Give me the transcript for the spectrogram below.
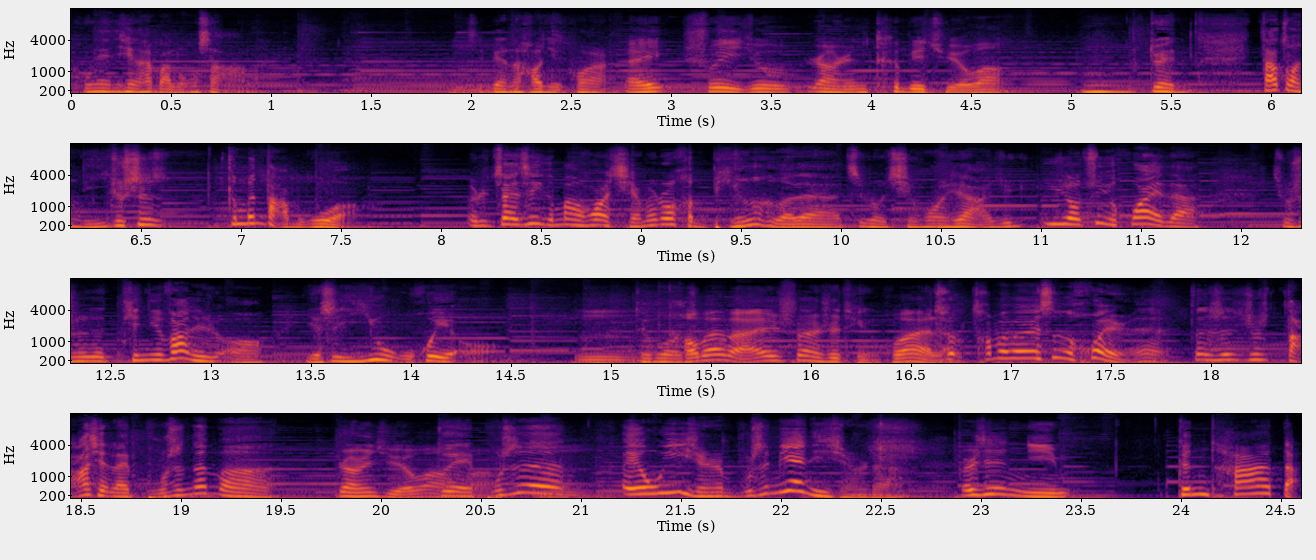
恢复年轻还把龙杀了，就变成好几块儿。哎，所以就让人特别绝望。嗯，对，打短笛就是根本打不过，而且在这个漫画前面都很平和的这种情况下，就遇到最坏的就是天津饭这种，也是以武会友，嗯，对不？陶白白算是挺坏了，他他白白是个坏人，但是就是打起来不是那么让人绝望啊。对，不是嗯 A O E 型的，不是面积型的，而且你跟他打，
